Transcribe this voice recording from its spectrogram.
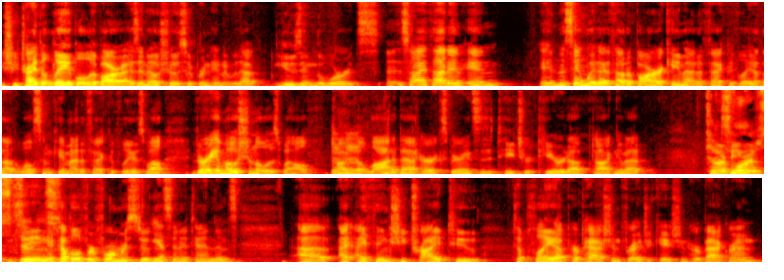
she tried to label Ybarra as a no-show superintendent without using the words. So I thought in, in in the same way that I thought Ybarra came out effectively, I thought Wilson came out effectively as well. Very emotional as well. Talked a lot about her experience as a teacher, teared up talking about To our seeing, seeing a couple of her former students Yep. in attendance. Uh, I, I think she tried to to play up her passion for education, her background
